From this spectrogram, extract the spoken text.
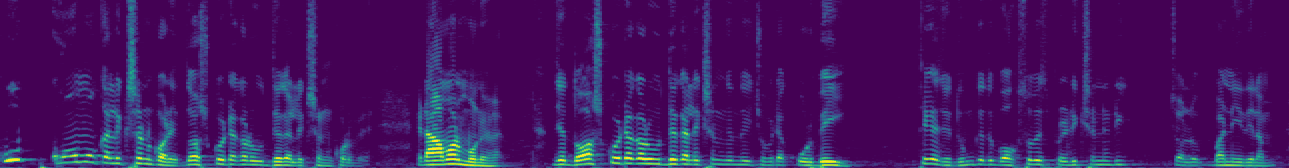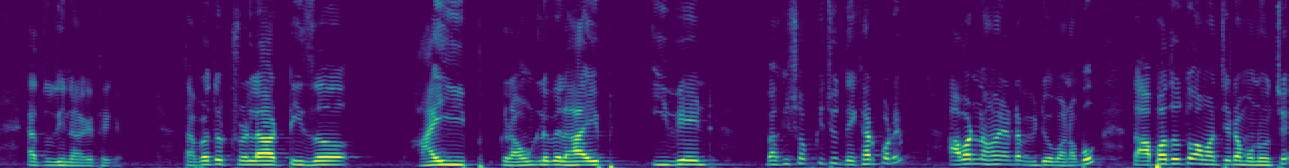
খুব কমও কালেকশন করে, দশ কোটি টাকার ঊর্ধ্বে কালেকশন করবে, এটা আমার মনে হয়। যে দশ কোটি টাকার ঊর্ধ্বে কালেকশন কিন্তু এই ছবিটা করবেই। ঠিক আছে, ধূমকেতু বক্স অফিস প্রেডিকশনেরই চলো, বানিয়ে দিলাম এতদিন আগে থেকে। তারপরে তো trailer teaser hype ground level hype event বাকি সব কিছু দেখার পরে আবার না হয় একটা ভিডিও বানাবো। তো আপাতত আমার যেটা মনে হচ্ছে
